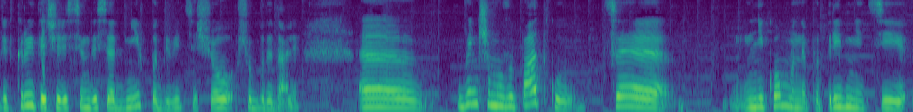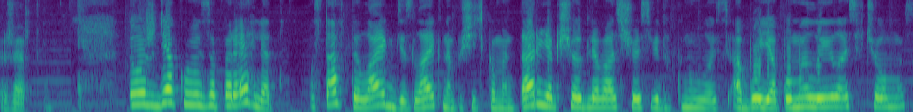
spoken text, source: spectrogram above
відкрийте через 70 днів, подивіться, що, що буде далі. Е, в іншому випадку це нікому не потрібні ці жертви. Тож, дякую за перегляд. Поставте лайк, дізлайк, напишіть коментар, якщо для вас щось відгукнулось, або я помилилась в чомусь.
